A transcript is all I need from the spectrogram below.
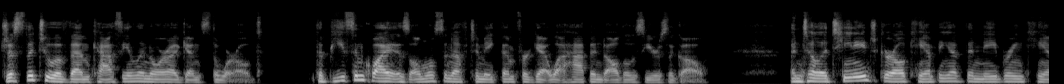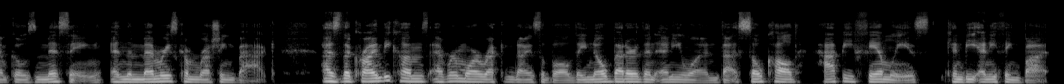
Just the two of them, Cassie and Lenora, against the world. The peace and quiet is almost enough to make them forget what happened all those years ago. Until a teenage girl camping at the neighboring camp goes missing and the memories come rushing back. As the crime becomes ever more recognizable, they know better than anyone that so called happy families can be anything but.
